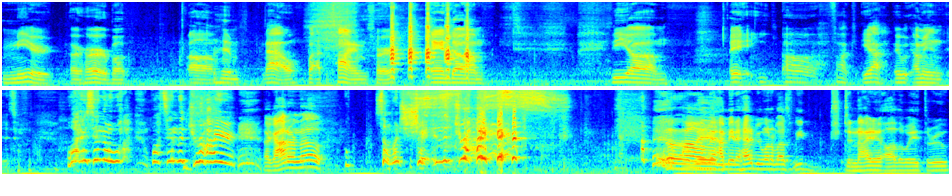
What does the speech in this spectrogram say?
me or, or her, but um, Him. now, but at the time, it's her. and um, the um, it, uh, fuck yeah. It, I mean, it's, what is in the what's in the dryer? Like I don't know. Someone shit in the dryer. oh, man. man. I mean, it had to be one of us. We denied it all the way through.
